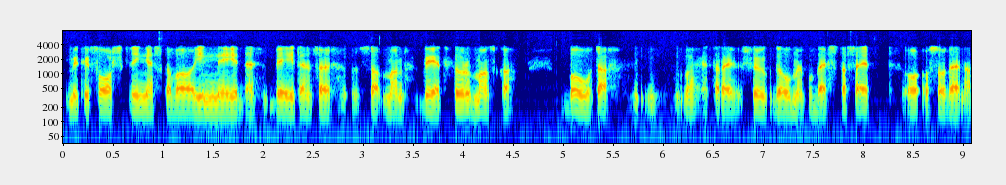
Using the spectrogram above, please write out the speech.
mycket forskning ska vara inne i den biten för, så att man vet hur man ska bota vad heter det, sjukdomen på bästa sätt och, och sådana.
